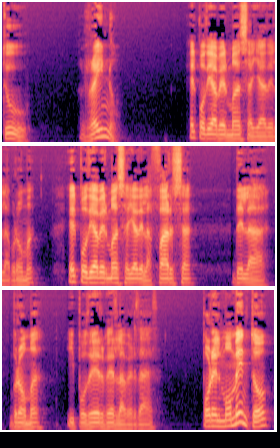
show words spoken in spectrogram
tu reino. Él podía ver más allá de la broma, él podía ver más allá de la farsa, de la broma, y poder ver la verdad. Por el momento,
